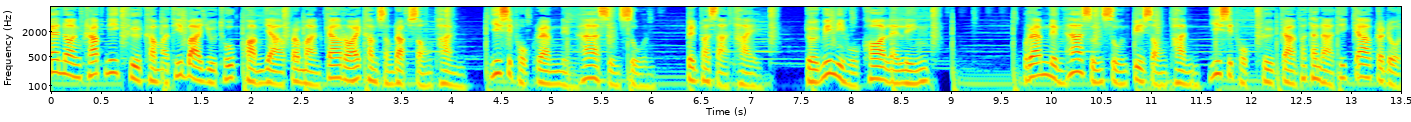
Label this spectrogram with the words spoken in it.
แน่นอนครับนี่คือคำอธิบาย YouTube ความยาวประมาณ 900 คำสำหรับ 2026 RAM 1500 เป็นภาษาไทย โดยไม่มีหัวข้อและลิงก์ RAM 1500 ปี 2026 คือการพัฒนาที่ก้าวกระโดด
